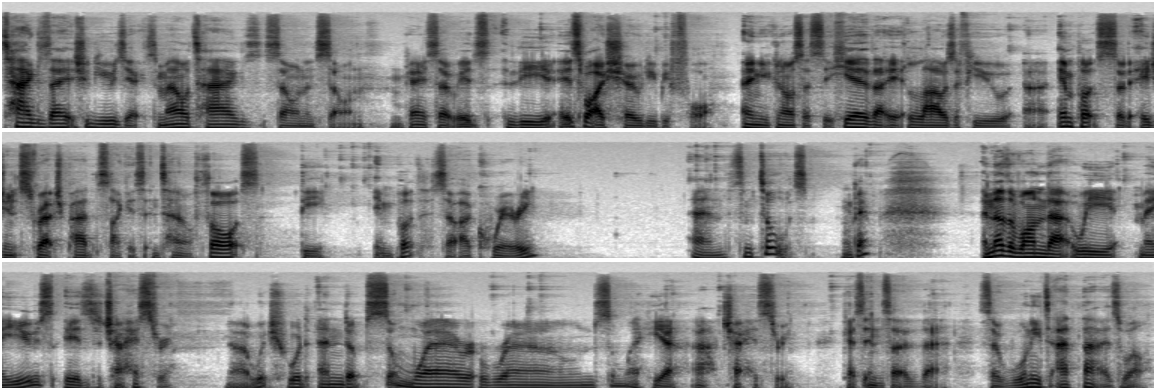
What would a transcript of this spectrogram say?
tags that it should use, the XML tags, so on and so on. Okay, so it's the it's what I showed you before. And you can also see here that it allows a few uh, inputs. So the agent scratchpad, it's like its internal thoughts, the input, so our query, and some tools. Okay. Another one that we may use is the chat history uh, which would end up somewhere around, somewhere here. Ah, chat history gets inside there. So we'll need to add that as well.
